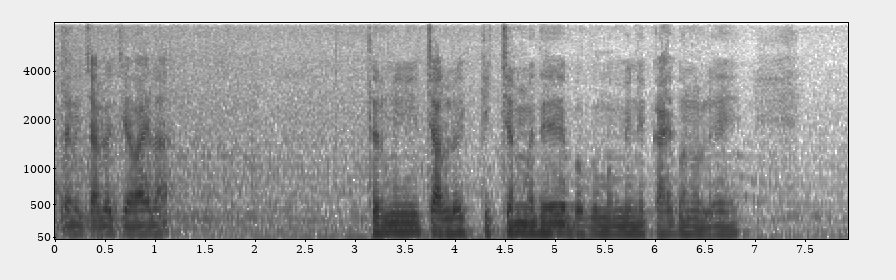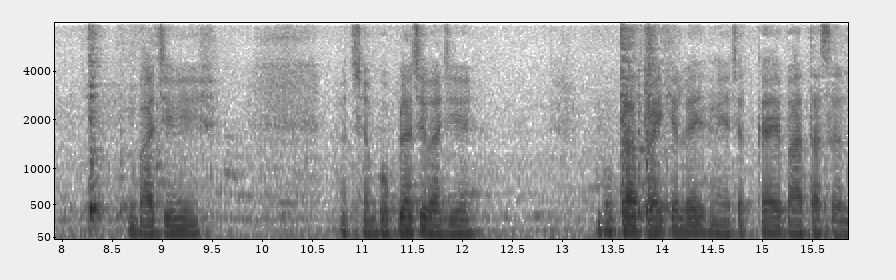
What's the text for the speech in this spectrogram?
आता मी चालू आहे जेवायला. तर मी चाललोय किचनमध्ये. बघू मम्मीने काय बनवलंय. भाजी. अच्छा भोपळ्याची भाजी आहे. भोपळा फ्राय केलंय आणि याच्यात काय भात असेल.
